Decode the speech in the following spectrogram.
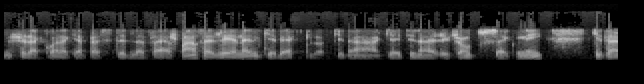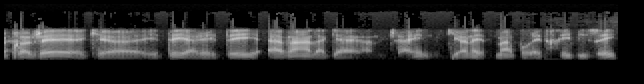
M. Lacroix la capacité de le faire. Je pense à GNL Québec, qui, a été dans la région du Saguenay, qui est un projet qui a été arrêté avant la guerre en Ukraine, qui honnêtement pourrait être révisé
